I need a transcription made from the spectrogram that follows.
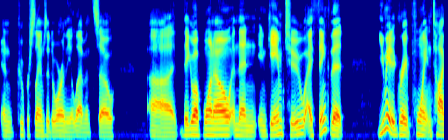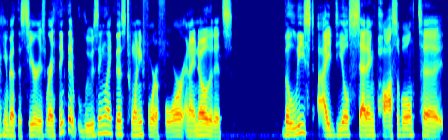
and Cooper slams the door in the eleventh. So uh, they go up 1-0, and then in game two, I think that you made a great point in talking about the series where I think that losing like this 24 to 4 and I know that it's the least ideal setting possible to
